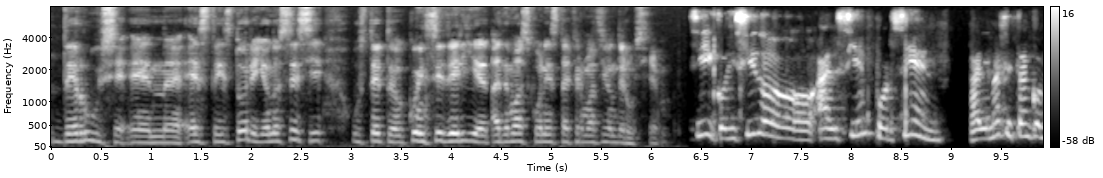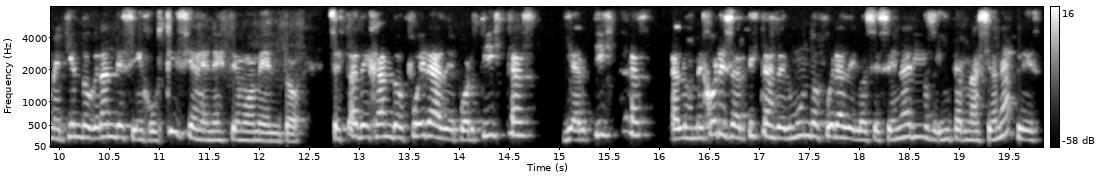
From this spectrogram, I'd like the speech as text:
de Rusia en eh, esta historia. Yo no sé si usted coincidiría además con esta afirmación de Rusia. Sí, coincido al 100%. Además están cometiendo grandes injusticias en este momento. Se está dejando fuera a deportistas y artistas, a los mejores artistas del mundo fuera de los escenarios internacionales.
